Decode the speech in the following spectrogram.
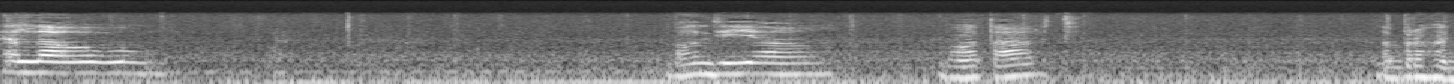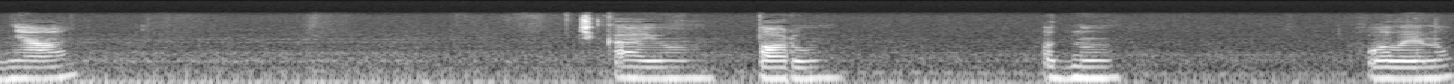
Hello. Bom dia. Boa tarde. Доброго дня. Чекаю пару, одну хвилину,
